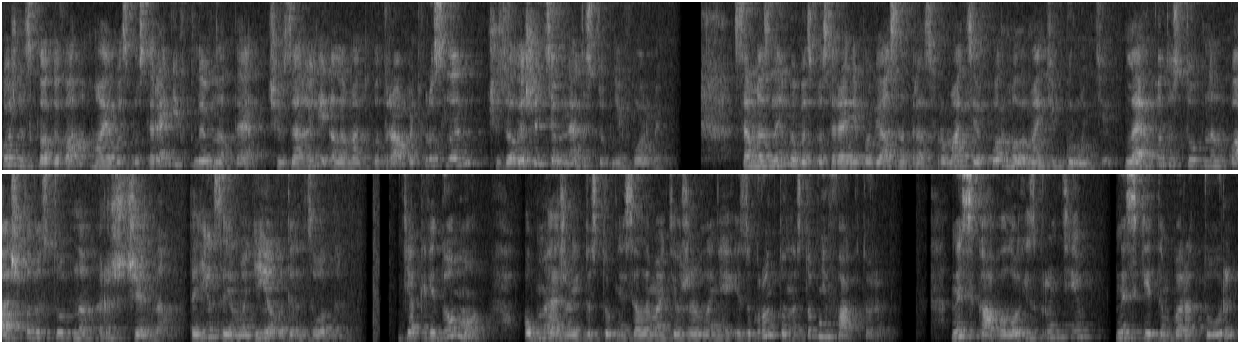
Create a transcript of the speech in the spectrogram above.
Кожна складова має безпосередній вплив на те, чи взагалі елемент потрапить в рослину, чи залишиться в недоступній формі. Саме з ними безпосередньо пов'язана трансформація форм елементів в ґрунті легкодоступна, важкодоступна, розчинна та їх взаємодія один з одним. Як відомо, обмежують доступність елементів живлення із ґрунту наступні фактори: низька вологість ґрунтів, низькі температури,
